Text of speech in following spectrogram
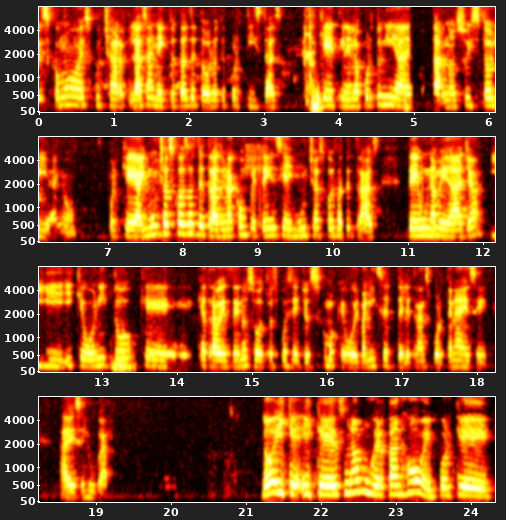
es, como escuchar las anécdotas de todos los deportistas que tienen la oportunidad de contarnos su historia, ¿no? Porque hay muchas cosas detrás de una competencia, hay muchas cosas detrás de una medalla y, y qué bonito que, que, a través de nosotros, pues ellos como que vuelvan y se teletransporten a ese, a ese lugar. No, y que, y que es una mujer tan joven, porque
